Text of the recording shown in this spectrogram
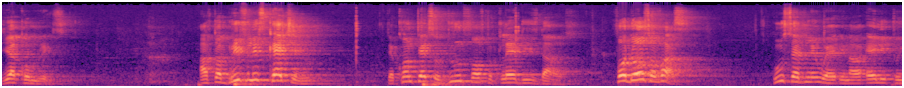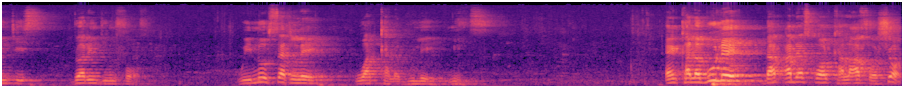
Dear comrades, after briefly sketching the context of June 4th to clear these doubts, for those of us who certainly were in our early 20s during June 4th, we know certainly what Kalabule means. And Kalabule, that others call Kala for short,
